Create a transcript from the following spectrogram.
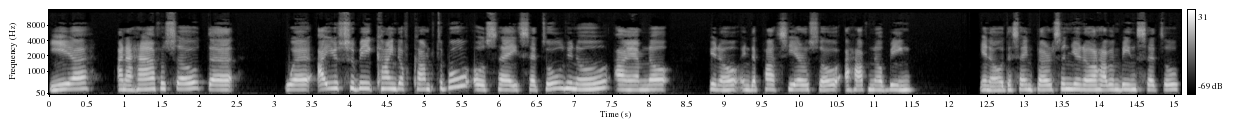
year and a half or so that where I used to be kind of comfortable or say settled, you know, I am not, you know, in the past year or so, I have not been, you know, the same person, you know, I haven't been settled.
